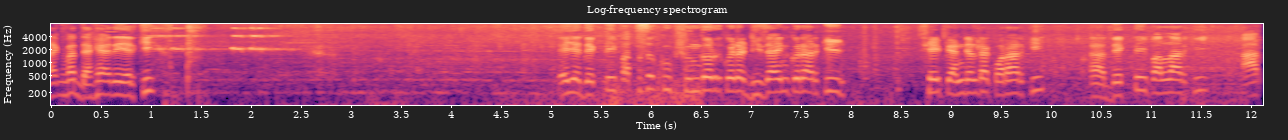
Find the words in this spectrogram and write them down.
আরেকবার দেখা দিই আর কি। এই যে দেখতেই পাচ্ছ, খুব সুন্দর করে ডিজাইন করে আর কি সেই প্যান্ডেলটা করা আর কি দেখতেই পারলা আর কি। আর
